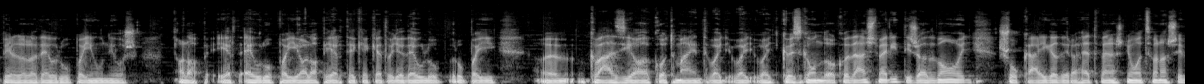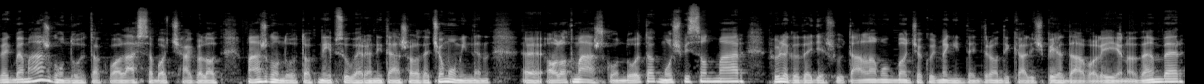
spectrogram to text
például az Európai Uniós alapért, európai alapértékeket, vagy az európai kvázi alkotmányt, vagy, vagy, vagy közgondolkodást, mert itt is az van, hogy sokáig azért a 70-es, 80-as években más gondoltak vallásszabadság alatt, más gondoltak népszuverenitás alatt, egy csomó minden alatt más gondoltak, most viszont már, főleg az Egyesült Államokban, csak hogy megint egy radikális példával éljen az ember,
